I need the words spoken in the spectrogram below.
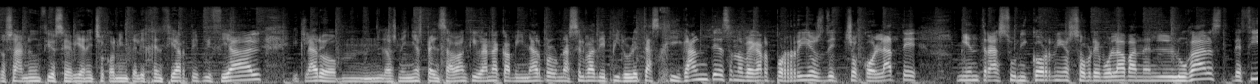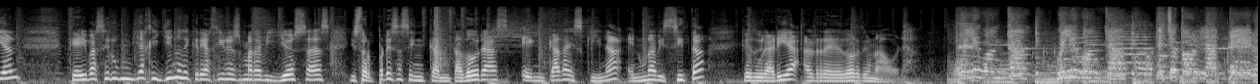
los anuncios se habían hecho con inteligencia artificial y claro, mm, los niños pensaban que iban a caminar por una selva de piruletas gigantes, a navegar por ríos de chocolate mientras unicornios sobrevolaban el lugar, decían que iba a ser un viaje lleno de creaciones maravillosas y sorpresas encantadoras en cada esquina en una visita que duraría alrededor de una hora. Willy Wonka, Willy Wonka, el chocolatero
